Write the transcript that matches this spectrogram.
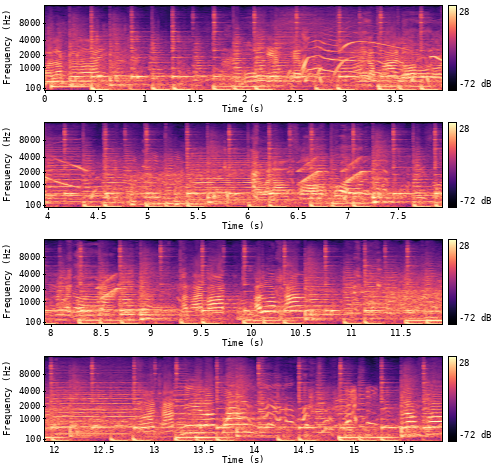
อรับร้อยโอเคเก็บดอกไม้หลวงโดนแต่ว่าเราสองคนไม่ตรงกันถ้าถ่ายบัตรถ้ารวมกัน มาฉากนี้ลำฟังลำฟัง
